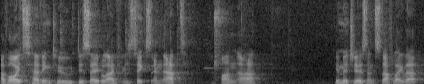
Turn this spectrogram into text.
avoids having to disable IPv6 and apt on uh, images and stuff like that.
